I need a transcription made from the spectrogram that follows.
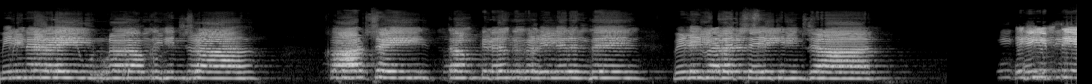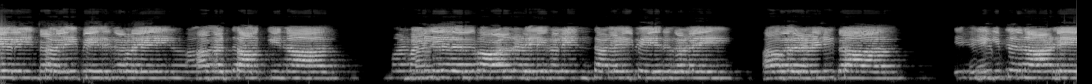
மின்னலை உண்டாக்குகின்றார். காற்றை தம் கிடங்குகளிலிருந்து வெளிவர செய்கின்றார். எகிப்தியரின் தலைப்பேர்களை அவர் தாக்கினார். மனிதர் கால்நடைகளின் தலைப்பேர்களை அவர் அழித்தார். எகிப்து நாடே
